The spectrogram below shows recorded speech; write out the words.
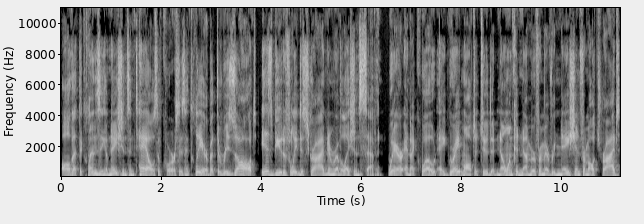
All that the cleansing of nations entails, of course, isn't clear, but the result is beautifully described in Revelation 7, where, and I quote, a great multitude that no one could number from every nation, from all tribes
